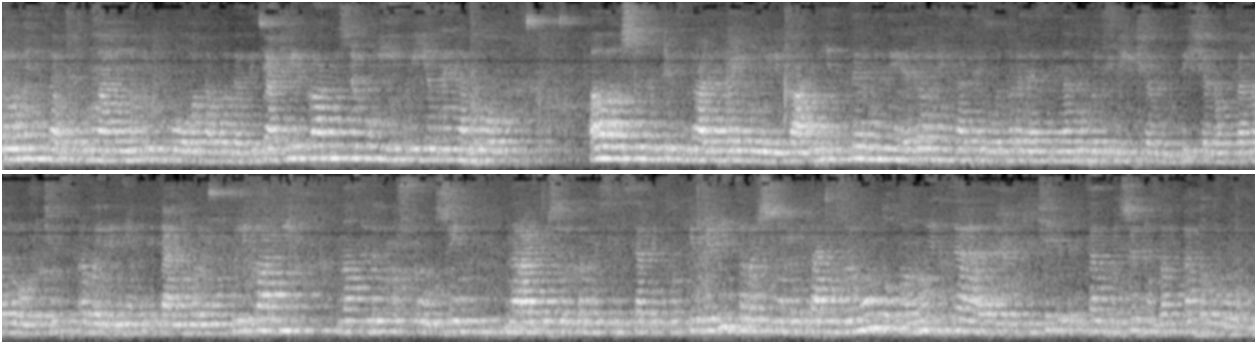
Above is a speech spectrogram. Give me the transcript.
реорганізація комунального неприбуткового закладу дитячої лікарні шляхом її приєднання до Шостинської центральної районної лікарні. Терміни реорганізації були перенесені на друге півріччя 2025 року через проведення капітального ремонту лікарні внаслідок пошкоджень Наразі вже виконано 70% робіт. Завершення капітального ремонту планується е, закінчити 30 червня 2025 року.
